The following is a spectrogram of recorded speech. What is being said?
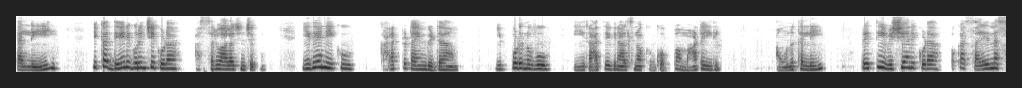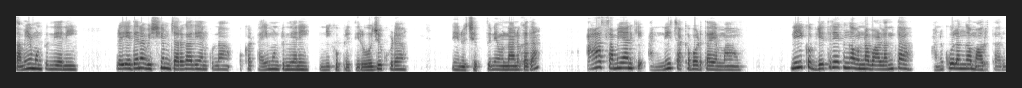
తల్లి ఇక దేని గురించి కూడా అస్సలు ఆలోచించకు. ఇదే నీకు కరెక్ట్ టైం బిడ్డ. ఇప్పుడు నువ్వు ఈ రాత్రి వినాల్సిన ఒక గొప్ప మాట ఇది. అవును తల్లి ప్రతి విషయానికి కూడా ఒక సరైన సమయం ఉంటుంది అని ఏదైనా విషయం జరగాలి అనుకున్న ఒక టైం ఉంటుంది అని నీకు ప్రతిరోజు కూడా నేను చెప్తూనే ఉన్నాను కదా. ఆ సమయానికి అన్నీ చక్కబడతాయమ్మా. నీకు వ్యతిరేకంగా ఉన్న వాళ్ళంతా అనుకూలంగా మారుతారు.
